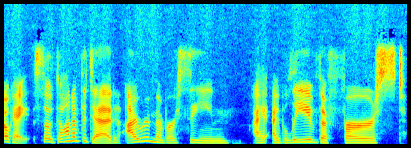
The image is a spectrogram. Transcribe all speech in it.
okay, so Dawn of the Dead, I remember seeing I, I believe the first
